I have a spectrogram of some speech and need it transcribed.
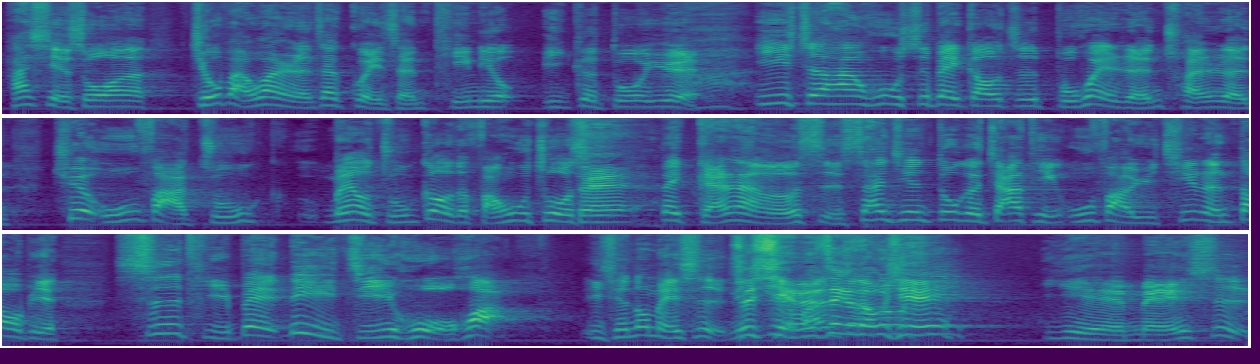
他写说九百万人在鬼城停留一个多月，医生和护士被告知不会人传人，却无法足没有足够的防护措施，被感染而死。三千多个家庭无法与亲人道别，尸体被立即火化，以前都没事，只写了这个东西。也没事，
